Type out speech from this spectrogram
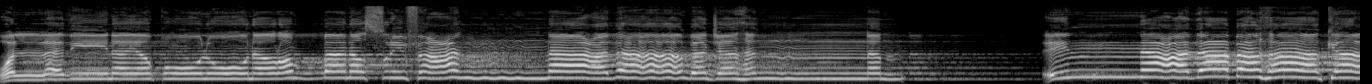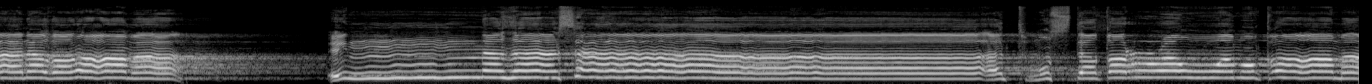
والذين يقولون ربنا اصرف عنا عذاب جهنم. إن عذابها كان غراما. إنها ساءت مستقرا ومقاما.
